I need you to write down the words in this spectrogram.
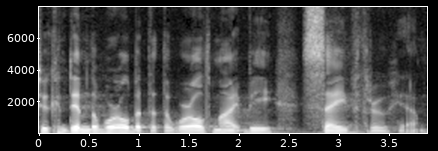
to condemn the world, but that the world might be saved through him.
